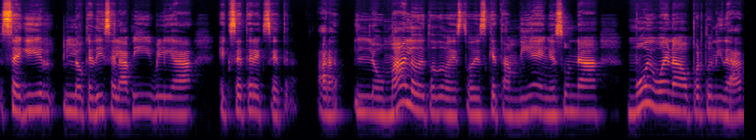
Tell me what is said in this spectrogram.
seguir lo que dice la Biblia, etcétera, etcétera. Ahora, lo malo de todo esto es que también es una muy buena oportunidad,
